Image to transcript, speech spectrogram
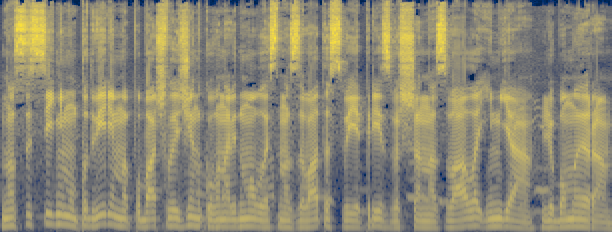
На сусідньому подвір'ї ми побачили жінку. Вона відмовилась називати своє прізвище, назвала ім'я Любомира.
